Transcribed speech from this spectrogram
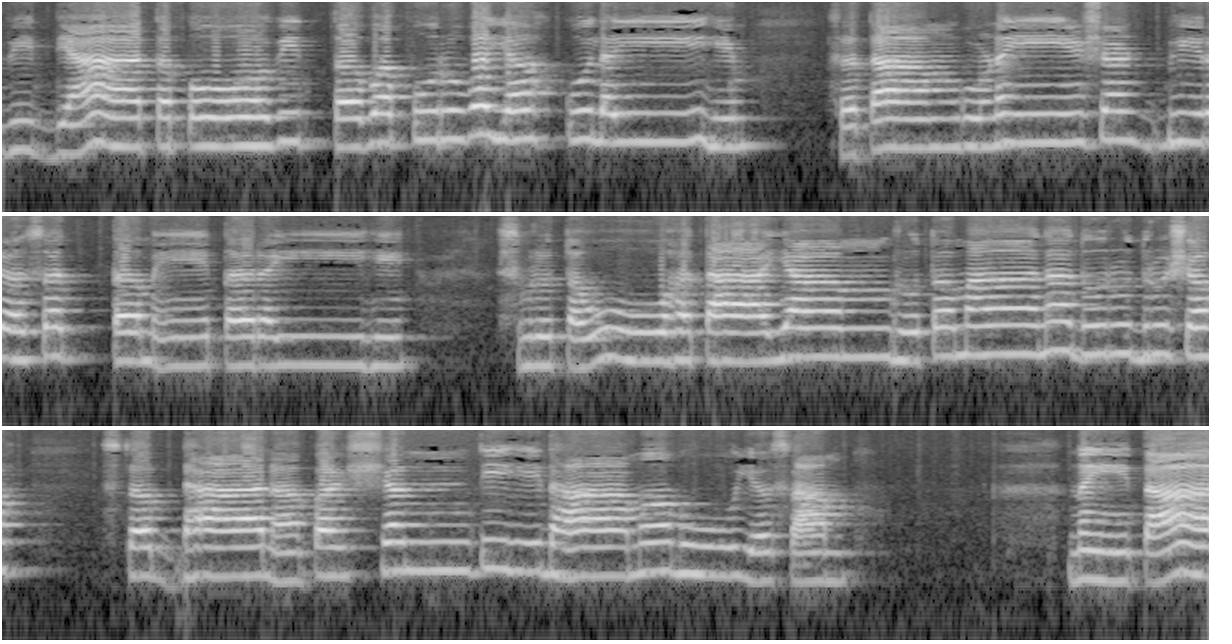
विद्यातपो वित्तवपूर्वयः कुलैः सतां गुणैः षड्भिरसत्तमेतरैः स्मृतौ हतायां हृतमानदुर्दृशः स्तब्धा न पश्यन्ति धाम भूयसाम् नैतादृशानां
